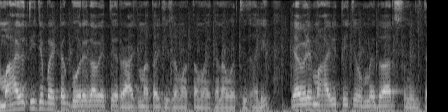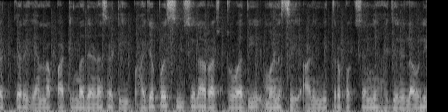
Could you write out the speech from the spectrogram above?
महायुतीची बैठक गोरेगाव येथे राजमाता जिजामाता मैदानावरती झाली. यावेळी महायुतीचे उमेदवार सुनील तटकरे यांना पाठिंबा देण्यासाठी भाजप शिवसेना राष्ट्रवादी मनसे आणि मित्र पक्षांनी हजेरी लावली.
